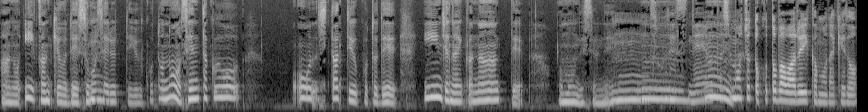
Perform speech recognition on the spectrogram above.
あのいい環境で過ごせるっていうことの選択を,、をしたっていうことでいいんじゃないかなって思うんですよね。うんそうですね、私もちょっと言葉悪いかもだけど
